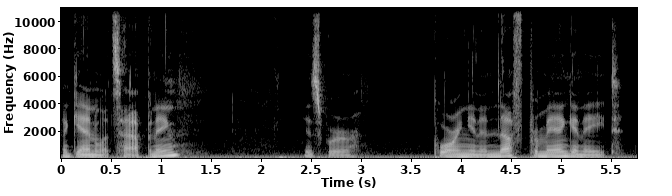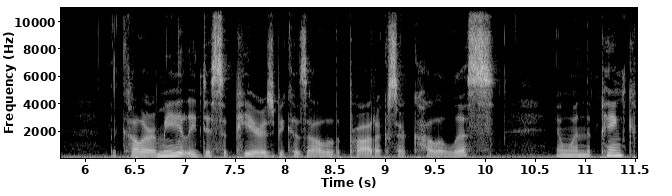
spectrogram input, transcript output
Again, what's happening is we're pouring in enough permanganate. The color immediately disappears because all of the products are colorless. And when the pink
